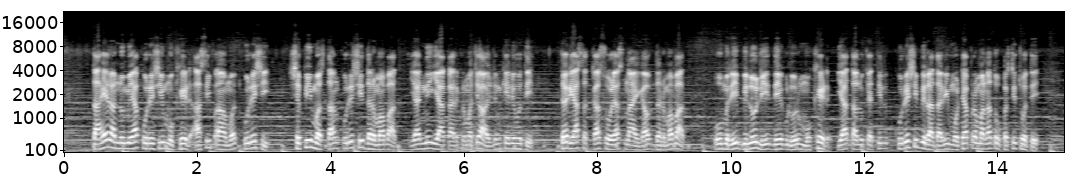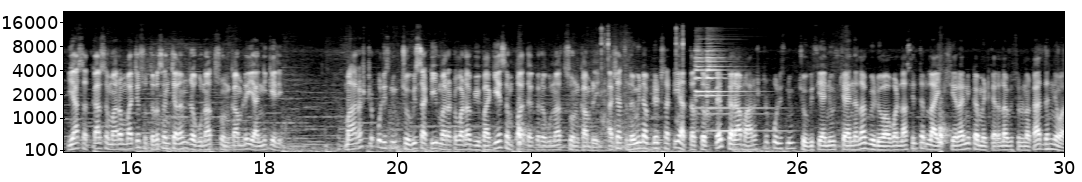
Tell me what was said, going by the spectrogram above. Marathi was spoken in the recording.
ताहेर अनुमिया कुरेशी मुखेड आसिफ अहमद कुरेशी शफी मस्तान कुरेशी धर्माबाद यांनी या कार्यक्रमाचे आयोजन केले होते. तर या सत्कार सोहळ्यास नायगाव धर्माबाद उमरी बिलोली देगलूर मुखेड या तालुक्यातील कुरेशी बिरादारी मोठ्या प्रमाणात उपस्थित होते. या सत्कार समारंभाचे सूत्रसंचालन रघुनाथ सोनकांबळे यांनी केले. महाराष्ट्र पोलीस न्यूज चोवीससाठी मराठवाडा विभागीय संपादक रघुनाथ सोनकांबळे. अशाच नवीन अपडेटसाठी आता सबस्क्राईब करा महाराष्ट्र पोलीस न्यूज चोवीस या न्यूज चॅनलला. व्हिडिओ आवडला असेल तर लाईक शेअर आणि कमेंट करायला विसरू नका. धन्यवाद.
